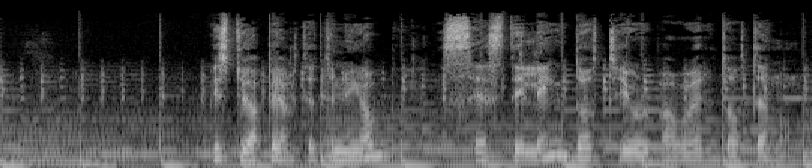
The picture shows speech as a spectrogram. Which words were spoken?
Hvis du er på jakt etter ny jobb, se stilling.europower.no.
